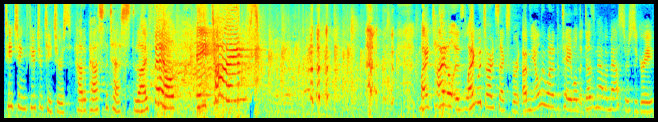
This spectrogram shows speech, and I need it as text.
teaching future teachers how to pass the test that I failed eight times. My title is Language Arts Expert. I'm the only one at the table that doesn't have a master's degree,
